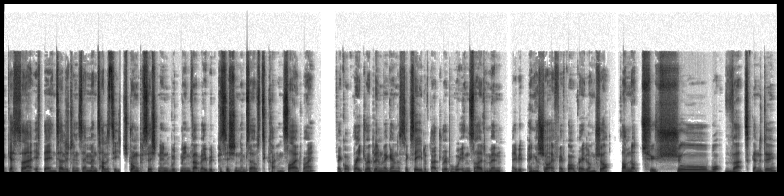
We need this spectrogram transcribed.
I guess uh, if their intelligence, their mentality, strong positioning would mean that they would position themselves to cut inside, right? If they've got great dribbling, they're going to succeed with that dribble inside and then maybe ping a shot if they've got a great long shot. So I'm not too sure what that's going to do.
